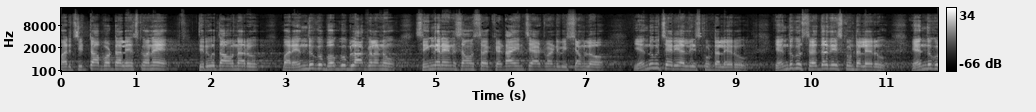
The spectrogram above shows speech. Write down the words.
మరి చిట్టా పొట్టాలు వేసుకొనే తిరుగుతూ ఉన్నారు. మరి ఎందుకు బొగ్గు బ్లాకులను సింగరేణి సంస్థ కేటాయించేటువంటి విషయంలో ఎందుకు చర్యలు తీసుకుంటలేరు? ఎందుకు శ్రద్ధ తీసుకుంటలేరు? ఎందుకు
